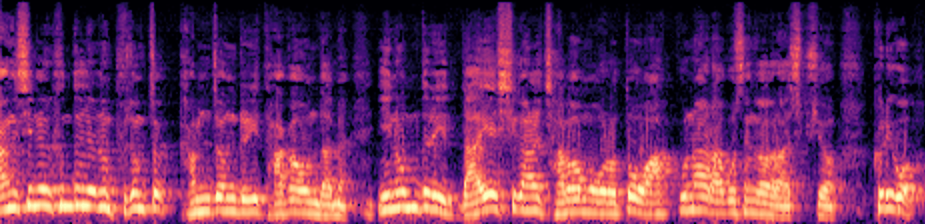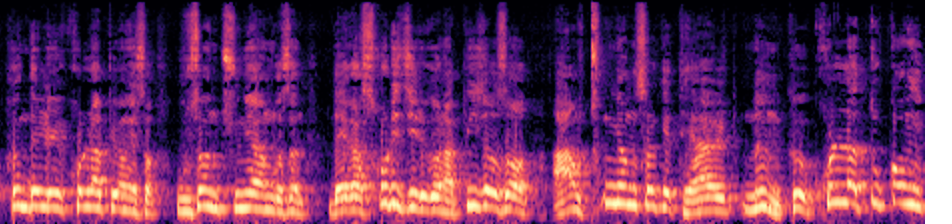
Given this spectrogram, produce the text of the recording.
당신을 흔들려는 부정적 감정들이 다가온다면 이놈들이 나의 시간을 잡아먹으러 또 왔구나라고 생각을 하십시오. 그리고 흔들릴 콜라병에서 우선 중요한 것은 내가 소리 지르거나 삐져서 아무 퉁명스럽게 대하는 그 콜라 뚜껑이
